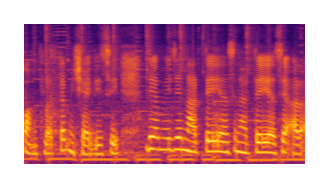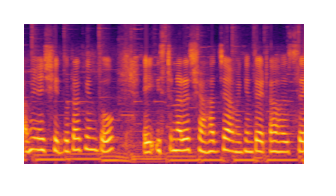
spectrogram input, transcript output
কর্নফ্লাওয়ারটা মিশাই দিয়েছি। দিয়ে আমি এই যে নাড়তেই আছে নাড়তেই আছে, আর আমি এই সিদ্ধটা কিন্তু এই স্টেনারের সাহায্যে আমি কিন্তু এটা হচ্ছে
